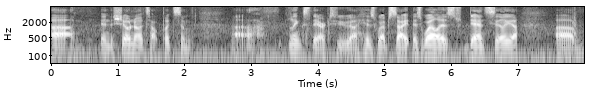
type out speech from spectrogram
uh, in the show notes. I'll put some links there to uh, his website as well as Dan Celia um,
